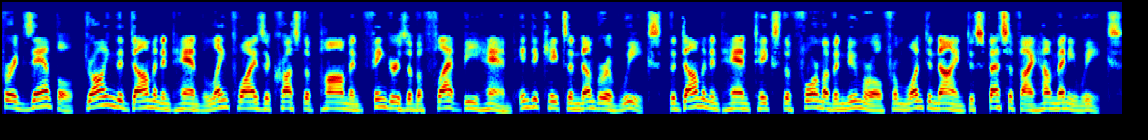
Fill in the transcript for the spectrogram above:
For example, drawing the dominant hand lengthwise across the palm and fingers of a flat B hand indicates a number of weeks. The dominant hand takes the form of a numeral from 1 to 9 to specify how many weeks.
